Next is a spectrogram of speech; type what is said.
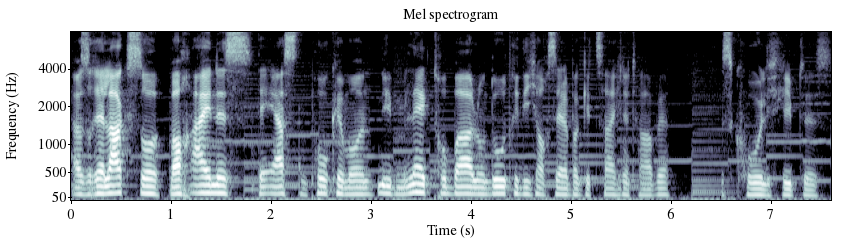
Also Relaxo war auch eines der ersten Pokémon, neben Elektroball und Dotri, die ich auch selber gezeichnet habe. Ist cool, ich liebe das.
